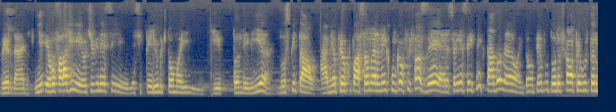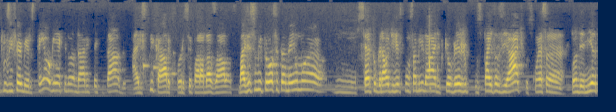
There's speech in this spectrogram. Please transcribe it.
Verdade. E eu vou falar de mim. Eu tive nesse, nesse período que estamos aí de pandemia no hospital. A minha preocupação não era nem com o que eu fui fazer, era se eu ia ser infectado ou não. Então o tempo todo eu ficava perguntando para os enfermeiros: tem alguém aqui no andar infectado? Aí eles explicaram que foram separadas as alas. Mas isso me trouxe também uma, um certo grau de responsabilidade, porque eu vejo os países asiáticos com essa pandemia,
